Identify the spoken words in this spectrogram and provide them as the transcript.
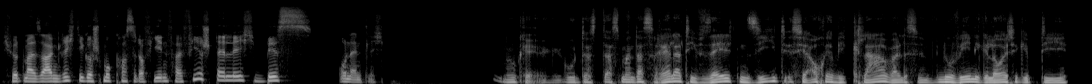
ich würde mal sagen, richtiger Schmuck kostet auf jeden Fall vierstellig bis unendlich. Okay, gut, dass, dass man das relativ selten sieht, ist ja auch irgendwie klar, weil es nur wenige Leute gibt, die,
